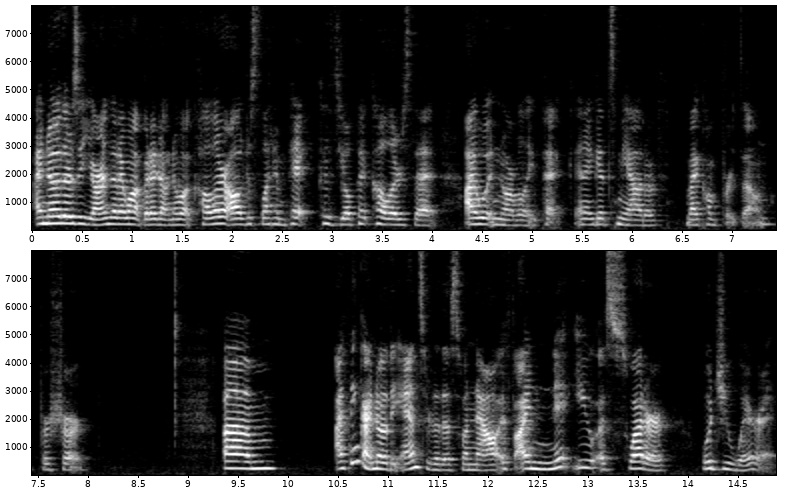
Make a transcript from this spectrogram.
I know there's a yarn that I want, but I don't know what color, I'll just let him pick because you'll pick colors that I wouldn't normally pick. And it gets me out of my comfort zone for sure. Um, I think I know the answer to this one now. If I knit you a sweater, would you wear it?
